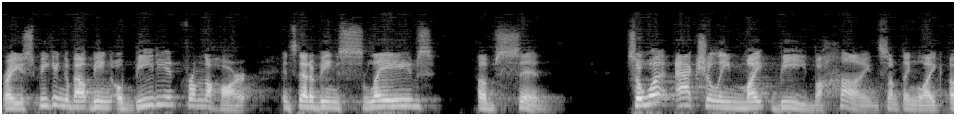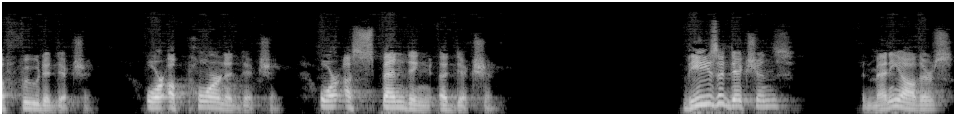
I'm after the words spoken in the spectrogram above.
Right? He's speaking about being obedient from the heart instead of being slaves of sin. So what actually might be behind something like a food addiction or a porn addiction or a spending addiction? These addictions and many others,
